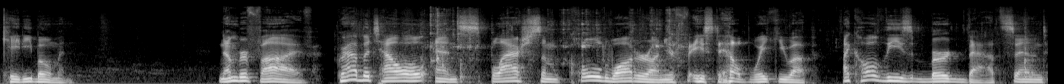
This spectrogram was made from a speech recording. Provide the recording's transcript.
Katy Bowman. Number 5. Grab a towel and splash some cold water on your face to help wake you up. I call these bird baths, and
